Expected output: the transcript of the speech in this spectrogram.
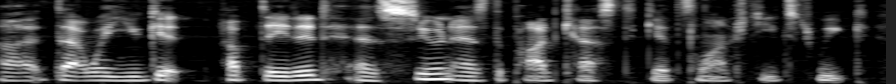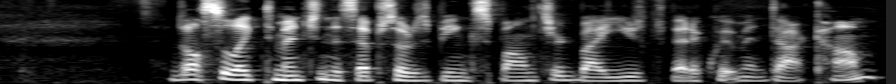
Uh, that way, you get updated as soon as the podcast gets launched each week. I'd also like to mention this episode is being sponsored by UsedVetEquipment.com.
